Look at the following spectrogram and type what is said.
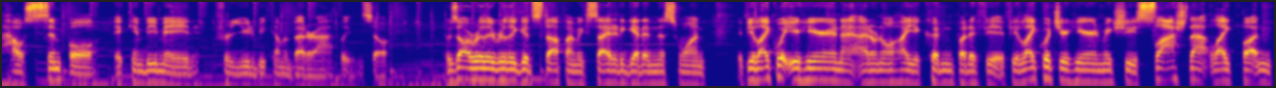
how simple it can be made for you to become a better athlete. And so it was all really really good stuff. I'm excited to get in this one. If you like what you're hearing i, I don't know how you couldn't but if you if you like what you're hearing make sure you slash that like button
